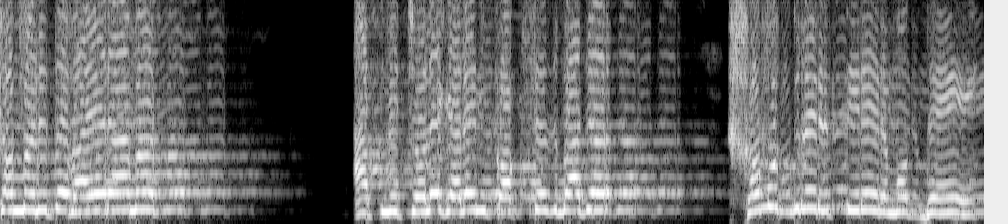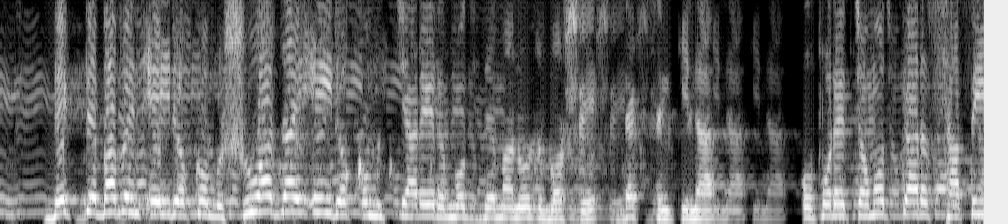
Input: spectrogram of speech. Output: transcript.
সম্মানিত ভাইয়েরা আমার আপনি চলে গেলেন কক্সেস বাজার। সমুদ্রের তীরের মধ্যে। দেখতে পাবেন এই রকম শোয়া যায় এই রকম চেয়ারের মধ্যে মানুষ বসে। দেখছেন কিনা? উপরে চমৎকার ছাতি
